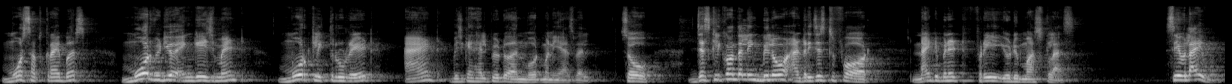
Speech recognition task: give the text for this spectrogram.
more subscribers, more video engagement, more click through rate, and which can help you to earn more money as well. So, just click on the link below and register for 90 minute free YouTube masterclass. See you live.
